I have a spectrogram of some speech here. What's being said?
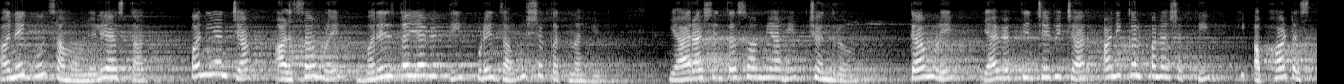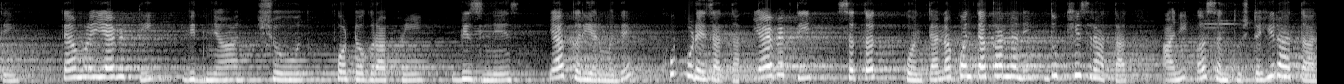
अनेक गुण सामावलेले असतात. पण यांच्या आळसामुळे बरेचदा या व्यक्ती पुढे जाऊ शकत नाहीत. या राशींचा स्वामी आहे चंद्र. त्यामुळे या व्यक्तींचे विचार आणि कल्पनाशक्ती ही अफाट असते. त्यामुळे या व्यक्ती विज्ञान शोध फोटोग्राफी बिझनेस या करिअरमध्ये खूप पुढे जातात. या व्यक्ती सतत कोणत्या ना कोणत्या कारणाने दुःखीच राहतात आणि असंतुष्टही राहतात.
